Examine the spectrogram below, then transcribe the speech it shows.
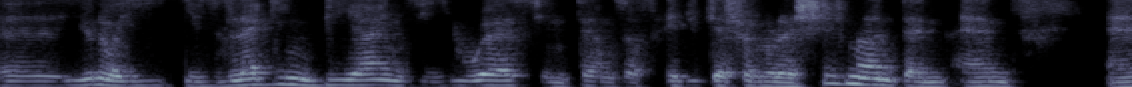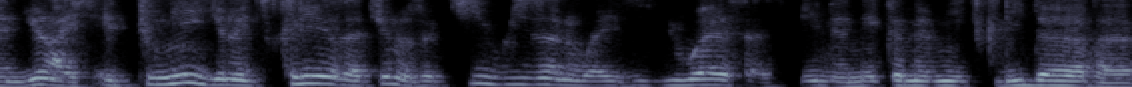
uh, you know, is, is lagging behind the US in terms of educational achievement. And, and, and you know, it, to me, you know, it's clear that, you know, the key reason why the US has been an economic leader uh,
